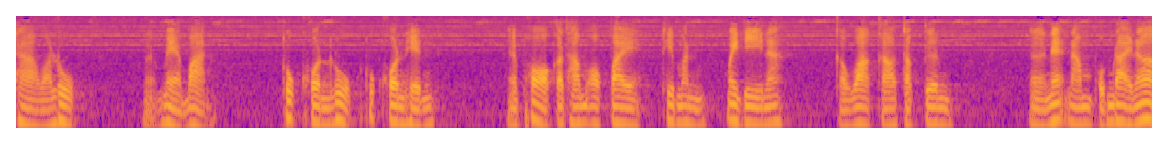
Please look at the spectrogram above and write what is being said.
ถ้าว่าลูกแม่บ้าน ทุกคนลูกทุกคนเห็น พ่อกระทำออกไปที่มันไม่ดีนะก็ว่ากล่าวตักเตือนแนะนำผมได้เนอะ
